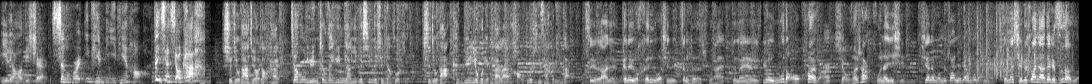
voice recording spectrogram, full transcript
医疗的事儿，生活一天比一天好，奔向小康。十九大就要召开，江红云正在酝酿一个新的宣讲作品。十九大肯定又会给他带来好多题材和灵感。十九大呢，肯定有很多新的政策出台，准备用舞蹈、快板、小合唱混在一起。现在我们抓紧练舞蹈呢，怎么请个专家再给指导指导？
